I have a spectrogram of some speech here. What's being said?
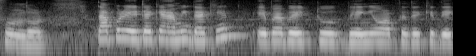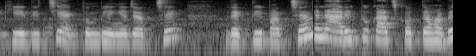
সুন্দর। তারপরে এটাকে আমি দেখেন, এভাবে একটু ভেঙেও আপনাদেরকে দেখিয়ে দিচ্ছি, একদম ভেঙে যাচ্ছে। দেখতেই পাচ্ছেন। এখানে আরেকটু কাজ করতে হবে,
